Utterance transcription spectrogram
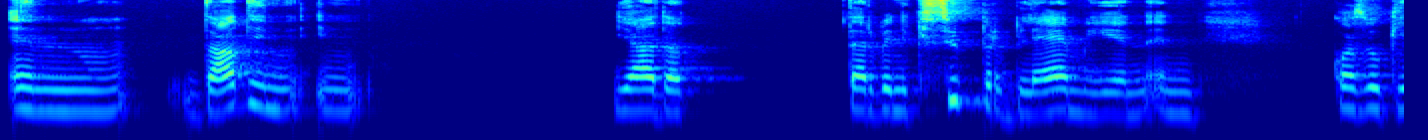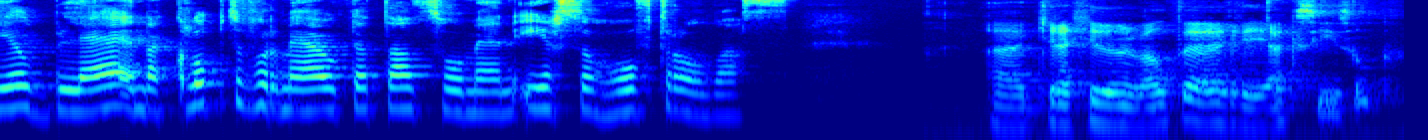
en dat in, in ja, dat, daar ben ik super blij mee. En, en ik was ook heel blij, en dat klopte voor mij ook dat dat zo mijn eerste hoofdrol was. Uh, krijg je er altijd reacties op?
